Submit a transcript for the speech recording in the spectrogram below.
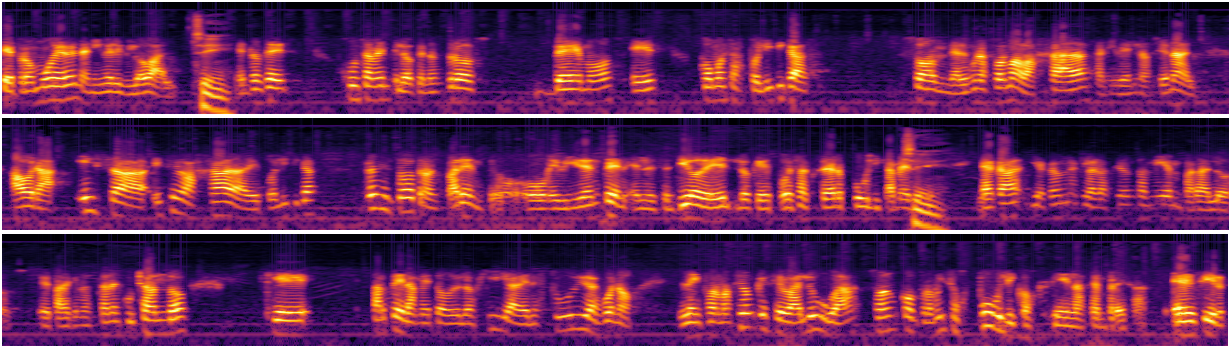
se promueven a nivel global. Sí. Entonces, justamente lo que nosotros vemos es cómo esas políticas son de alguna forma bajadas a nivel nacional. Ahora, esa, esa bajada de políticas no es del todo transparente o, evidente en, el sentido de lo que puedes acceder públicamente. Y acá y acá una aclaración también para los eh, para que nos están escuchando que parte de la metodología del estudio es bueno la información que se evalúa son compromisos públicos que tienen las empresas. Es decir,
